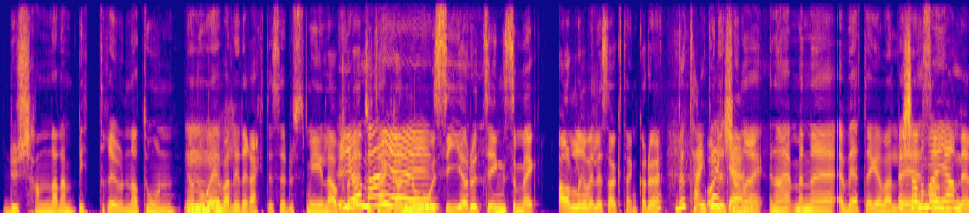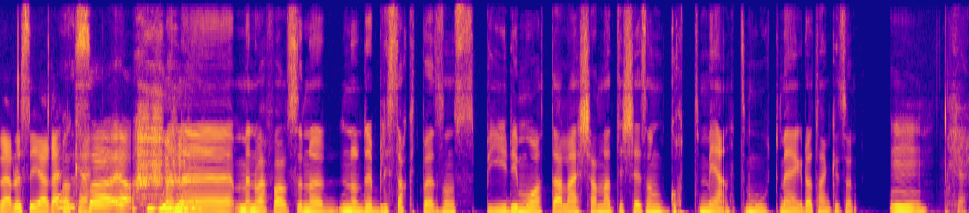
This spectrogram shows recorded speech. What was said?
du kjenner den bitre undertonen. Ja, nå er jeg veldig direkte, så du smiler, fordi Mm. Ja, du tenker nå sier du ting som jeg aldri ville sagt, tenker du. Det tenkte jeg ikke. jeg. Nei, men eh, jeg vet jeg er veldig Jeg kjenner meg sånn igjen i det du sier, jeg. Okay. så ja. men, eh, men i hvert fall, så når, når det blir sagt på en sånn spydig måte, eller jeg kjenner at det ikke er sånn godt ment mot meg, da tenker jeg sånn Mm. Okay.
